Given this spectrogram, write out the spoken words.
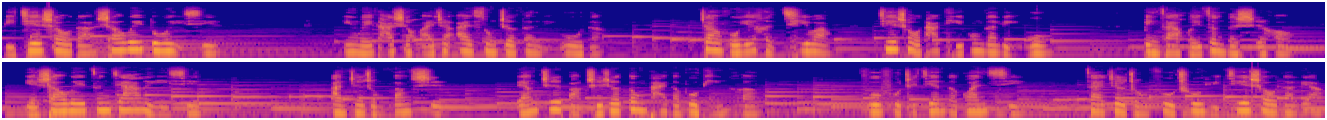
比接受的稍微多一些，因为她是怀着爱送这份礼物的。丈夫也很期望接受她提供的礼物。并在回赠的时候，也稍微增加了一些。按这种方式，良知保持着动态的不平衡。夫妇之间的关系，在这种付出与接受的量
